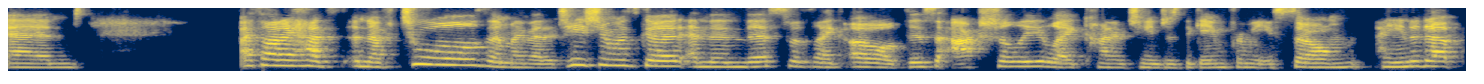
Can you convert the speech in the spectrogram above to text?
and I thought I had enough tools and my meditation was good. And then this was like, oh, this actually like kind of changes the game for me. So I ended up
